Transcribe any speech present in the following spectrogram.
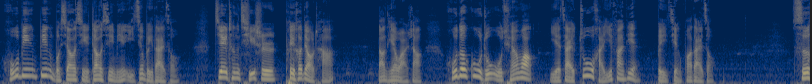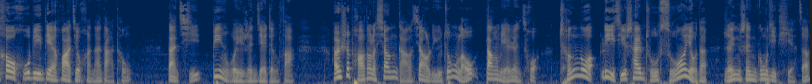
胡斌并不相信张新明已经被带走，坚称其是配合调查。当天晚上，胡的雇主武全旺也在珠海一饭店被警方带走。此后，胡斌电话就很难打通，但其并未人间蒸发，而是跑到了香港向吕钟楼当面认错。承诺立即删除所有的人身攻击帖子。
